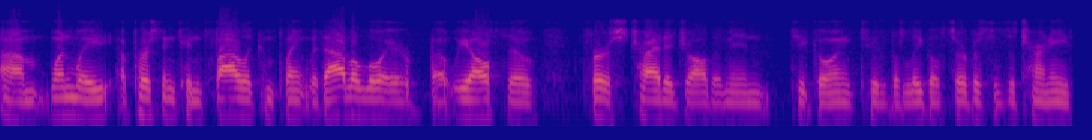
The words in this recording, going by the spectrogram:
um, one way a person can file a complaint without a lawyer, but we also first try to draw them in to going to the legal services attorneys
